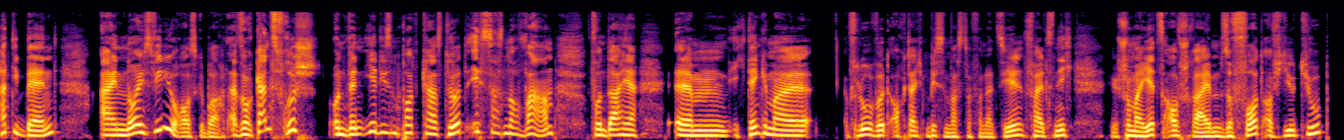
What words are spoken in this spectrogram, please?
hat die Band ein neues Video rausgebracht, also ganz frisch und wenn ihr diesen Podcast hört, ist das noch warm, von daher, ähm, ich denke mal, Flo wird auch gleich ein bisschen was davon erzählen. Falls nicht, schon mal jetzt aufschreiben, sofort auf YouTube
